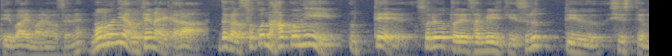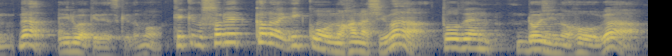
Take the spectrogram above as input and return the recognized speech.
ていう場合もありますよね。物には打てないからだからそこの箱に打ってそれをトレーサビリティするっていうシステムがいるわけですけども結局それから以降の話は当然路地の方が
